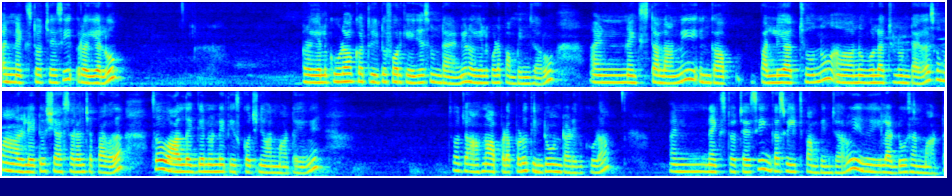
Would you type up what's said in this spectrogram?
అండ్ నెక్స్ట్ వచ్చేసి రొయ్యలు. రొయ్యలు కూడా ఒక త్రీ టు ఫోర్ కేజెస్ ఉంటాయండి. రొయ్యలు కూడా పంపించారు. అండ్ నెక్స్ట్ అలానే ఇంకా పల్లి అచ్చును నువ్వుల అచ్చులు ఉంటాయి కదా సో మా రిలేటివ్స్ చేస్తారని చెప్పా కదా. సో వాళ్ళ దగ్గర నుండి తీసుకొచ్చినవి అనమాట ఇవి. సో జాహ్ను అప్పుడప్పుడు తింటూ ఉంటాడు ఇవి కూడా. అండ్ నెక్స్ట్ వచ్చేసి ఇంకా స్వీట్స్ పంపించారు. ఇవి లడ్డూస్ అన్నమాట.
